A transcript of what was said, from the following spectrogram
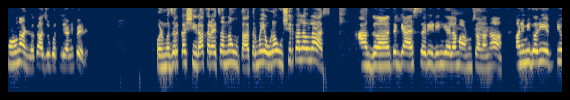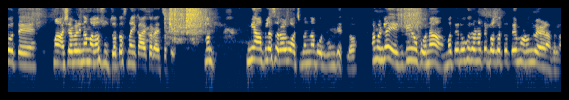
म्हणून आणलं काजू कतली आणि पेढे? पण मग जर का शिरा करायचा नव्हता तर मग एवढा उशीर का लावलास? अग ते गॅसचं रिडिंग घ्यायला माणूस आला ना. आणि मी घरी एकटी होते. मग अशा वेळी ना मला सुचतच नाही काय करायचं ते. मग मी आपलं सरळ वॉचमॅनना बोलवून घेतलं. आणि म्हटलं एकटी नको ना. मग ते दोघ जण ते बघत होते म्हणून वेळ लागला.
